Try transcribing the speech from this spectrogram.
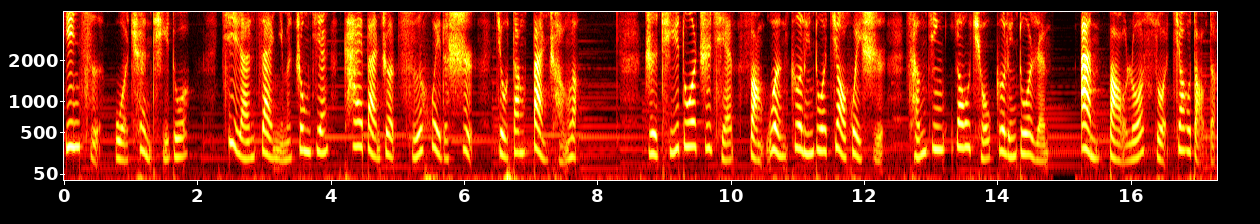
因此我劝提多，既然在你们中间开办这慈会的事，就当办成了。指提多之前访问哥林多教会时，曾经要求哥林多人按保罗所教导的，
